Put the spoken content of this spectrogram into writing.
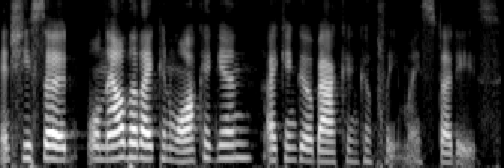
And she said, Well, now that I can walk again, I can go back and complete my studies.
